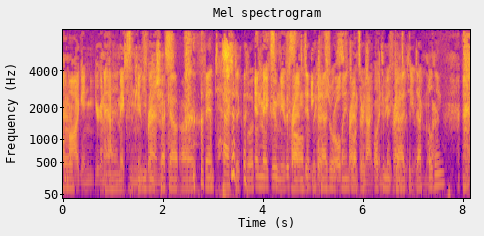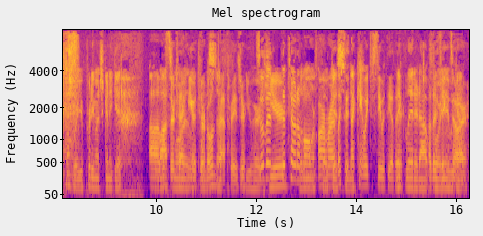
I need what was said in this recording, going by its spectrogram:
Ulamog, and you're going to have and make some you new can even friends. check out our fantastic book and make some new this friends is in the because because Casual Roll's friends are Planeswalker's not going to be Ultimate Guide to Deck anymore. Building, where you're pretty much going to get Um, if lots they're more of attacking you with their own stuff path razor. you heard so the, here, the totem little armor, I'd like to, and I can't wait to see what the other Nick laid it out other things are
